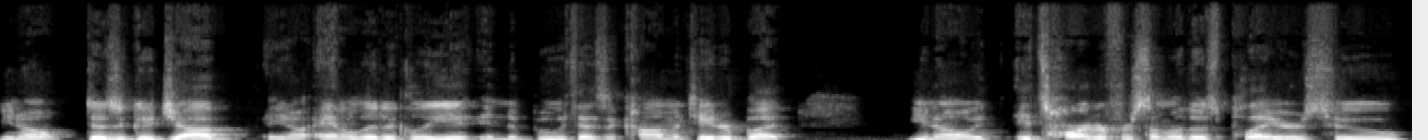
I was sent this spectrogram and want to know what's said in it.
you know does a good job you know analytically in the booth as a commentator, but you know it, it's harder for some of those players who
